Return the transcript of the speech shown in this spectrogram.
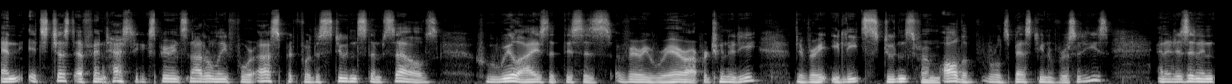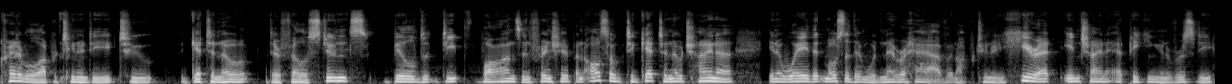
And it's just a fantastic experience, not only for us, but for the students themselves who realize that this is a very rare opportunity. They're very elite students from all the world's best universities. And it is an incredible opportunity to get to know their fellow students, build deep bonds and friendship, and also to get to know China in a way that most of them would never have an opportunity here at in China at Peking University,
